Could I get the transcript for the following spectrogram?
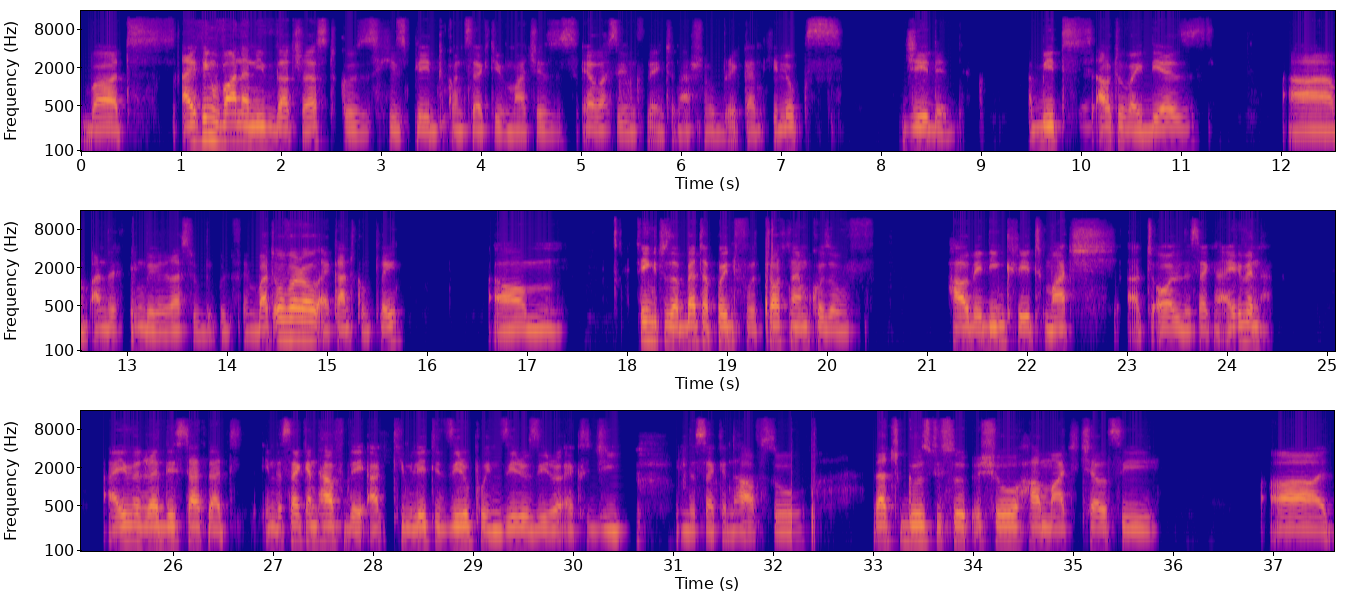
But I think Werner needs that rest because he's played consecutive matches ever since the international break, and he looks jaded, a bit out of ideas. Um, and I think the rest will be good for him. But overall, I can't complain. Um, I think it was a better point for Tottenham because of how they didn't create much at all in the second. I even I even read this stat that in the second half they accumulated 0.00 xg in the second half. So that goes to so, show how much Chelsea uh,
